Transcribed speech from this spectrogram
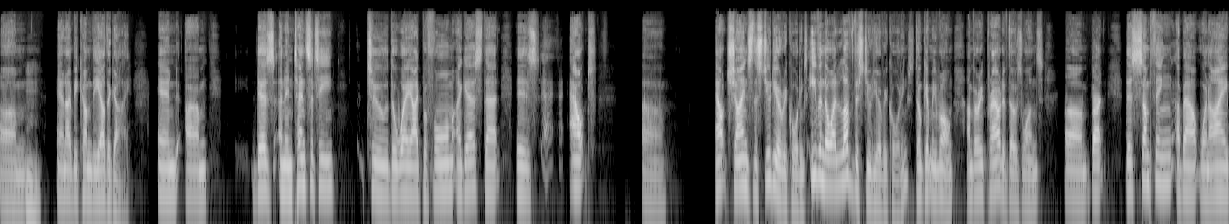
Um, mm. And I become the other guy. And um, there's an intensity to the way I perform, I guess, that is out uh, outshines the studio recordings. Even though I love the studio recordings, don't get me wrong, I'm very proud of those ones. Um, but there's something about when I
